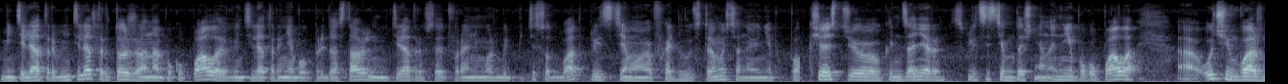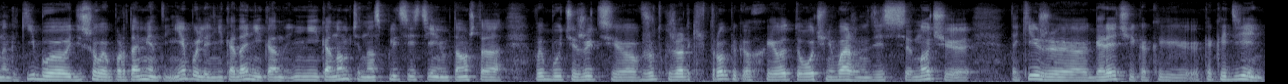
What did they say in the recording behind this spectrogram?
Вентилятор. Вентилятор тоже она покупала, вентилятор не был предоставлен. Вентилятор стоит в районе, может быть, 500 бат. Сплит-система входила в стоимость, она ее не покупала. К счастью, кондиционер, сплит-систему, точнее, она не покупала. А, очень важно, какие бы дешевые апартаменты не были, никогда не, не экономьте на сплит-системе, потому что вы будете жить в жутко жарких тропиках, и это очень важно. Здесь ночью такие же горячие, как и, как и день.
